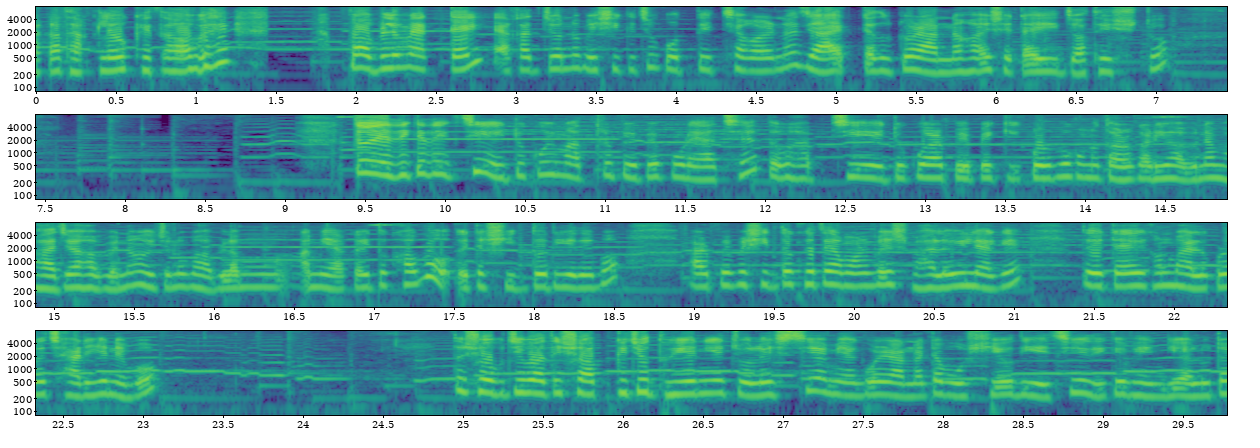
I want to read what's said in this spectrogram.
একা থাকলেও খেতে হবে। প্রবলেম একটাই, একার জন্য বেশি কিছু করতে ইচ্ছা করে না, যা একটা দুটো রান্না হয় সেটাই যথেষ্ট। তো এদিকে দেখছি এইটুকুই মাত্র পেঁপে পড়ে আছে, তো ভাবছি এইটুকু আর পেঁপে কি করব? কোনো তরকারি হবে না, ভাজা হবে না, ওই জন্য ভাবলাম আমি একাই তো খাব, এটা সিদ্ধ দিয়ে দেবো। আর পেঁপে সিদ্ধ খেতে আমার বেশ ভালোই লাগে, তো এটা এখন ভালো করে ছাড়িয়ে নেব। তো সবজিপাতি সব কিছু ধুয়ে নিয়ে চলে এসেছি। আমি একবার রান্নাটা বসিয়েও দিয়েছি। এদিকে ভেন্ডি আলুটা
